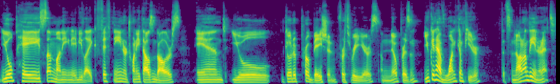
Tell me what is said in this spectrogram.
you'll pay some money, maybe like fifteen or twenty thousand dollars, and you'll go to probation for three years, no prison. You can have one computer that's not on the internet.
